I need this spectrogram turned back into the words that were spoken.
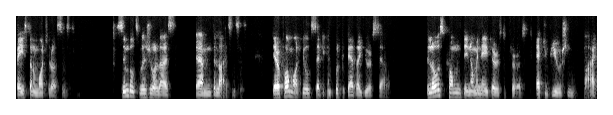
based on a modular system. Symbols visualize um, the licenses. There are four modules that you can put together yourself. The lowest common denominator is the first, attribution by.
